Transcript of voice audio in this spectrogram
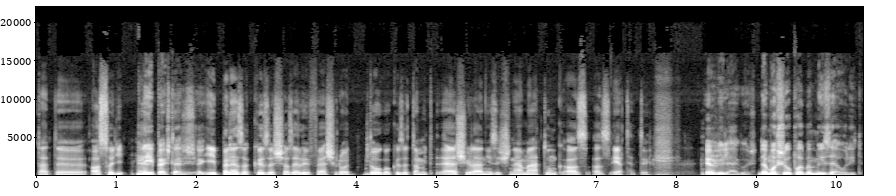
Tehát az, hogy Népes társaság. éppen ez a közös az előfelsorolt dolgok között, amit első ránézésre nem látunk, az, az érthető. Ja, világos. De a mosóportban mi zeolit?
